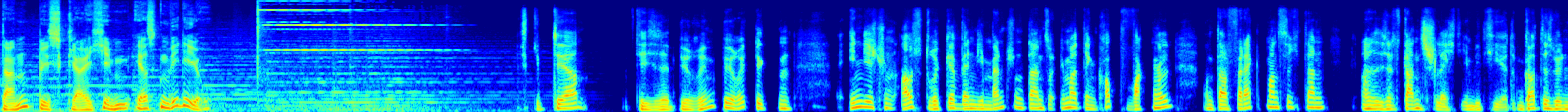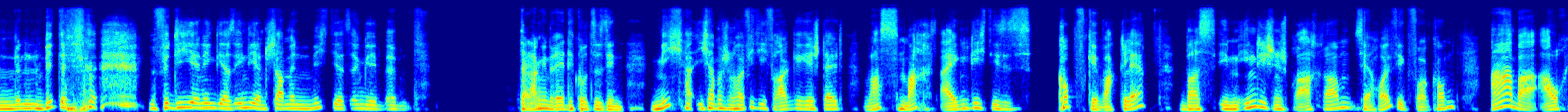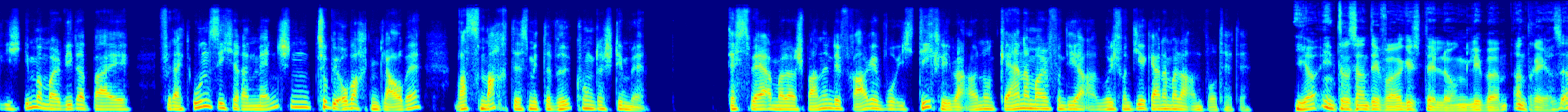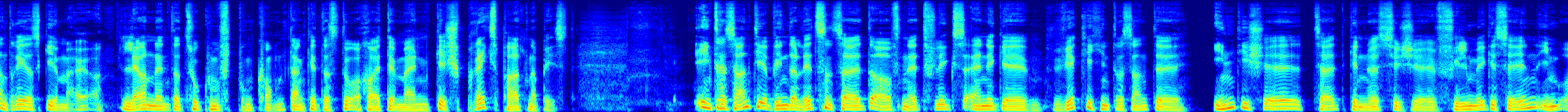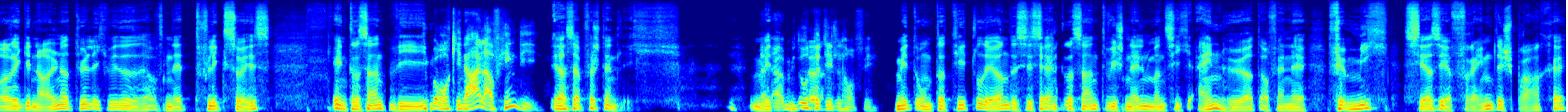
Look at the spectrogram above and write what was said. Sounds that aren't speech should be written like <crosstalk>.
dann bis gleich im ersten Video. Es gibt ja diese berühmt-berüchtigten indischen Ausdrücke, wenn die Menschen dann so immer den Kopf wackeln und da fragt man sich dann, also ist jetzt ganz schlecht imitiert. Um Gottes Willen, bitte <laughs> für diejenigen, die aus Indien stammen, nicht jetzt irgendwie ähm, der langen Rede kurzer Sinn. Mich, ich habe schon häufig die Frage gestellt, was macht eigentlich dieses Kopfgewackle, was im indischen Sprachraum sehr häufig vorkommt, aber auch ich immer mal wieder bei vielleicht unsicheren Menschen zu beobachten glaube, was macht es mit der Wirkung der Stimme? Das wäre einmal eine spannende Frage, wo ich dich, lieber Arno, gerne mal von dir, wo ich von dir gerne mal eine Antwort hätte. Ja, interessante Fragestellung, lieber Andreas. Andreas Giermeier, lernenderzukunft.com. Danke, dass du auch heute mein Gesprächspartner bist. Interessant, ich habe in der letzten Zeit auf Netflix einige wirklich interessante indische, zeitgenössische Filme gesehen, im Original natürlich, wie das auf Netflix so ist. Interessant, wie. Im Original auf Hindi? Ja, selbstverständlich. Mit, ja, mit Untertitel, hoffe ich. Mit Untertitel, ja. Und es ist sehr interessant, wie schnell man sich einhört auf eine für mich sehr, sehr fremde Sprache.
